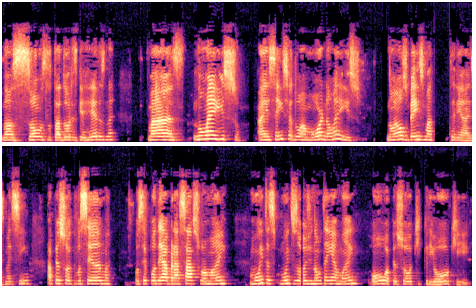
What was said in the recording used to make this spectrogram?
nós somos lutadores guerreiros, né? Mas não é isso. A essência do amor não é isso. Não é os bens materiais, mas sim a pessoa que você ama. Você poder abraçar a sua mãe. Muitas, muitos hoje não têm a mãe ou a pessoa que criou, que,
